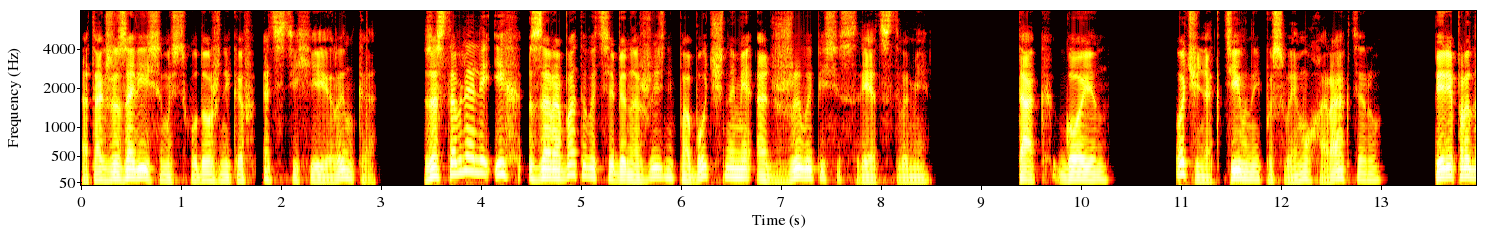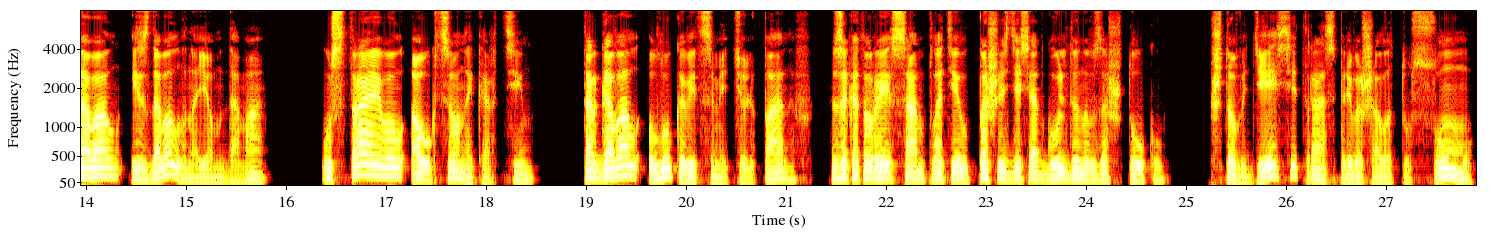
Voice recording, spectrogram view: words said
а также зависимость художников от стихии рынка, заставляли их зарабатывать себе на жизнь побочными от живописи средствами. Так Гоен, очень активный по своему характеру, перепродавал и сдавал в наем дома, устраивал аукционы картин, торговал луковицами тюльпанов, за которые сам платил по 60 гульденов за штуку, что в 10 раз превышало ту сумму,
